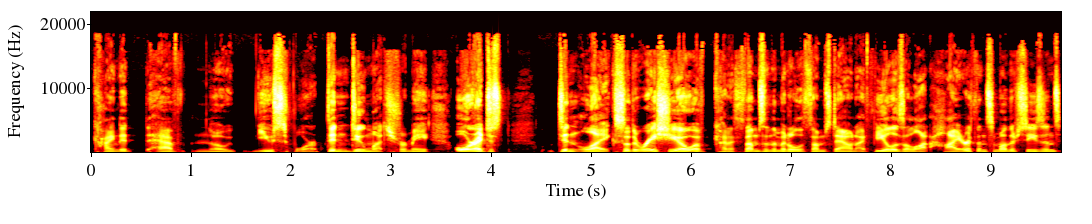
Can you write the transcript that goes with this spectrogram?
kind of have no use for. Didn't do much for me, or I just didn't like. So the ratio of kind of thumbs in the middle of thumbs down, I feel is a lot higher than some other seasons.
